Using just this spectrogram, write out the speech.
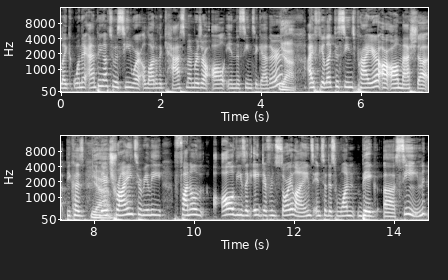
like when they're amping up to a scene where a lot of the cast members are all in the scene together. Yeah. I feel like the scenes prior are all mashed up because Yeah. they're trying to really funnel all these like eight different storylines into this one big uh scene.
